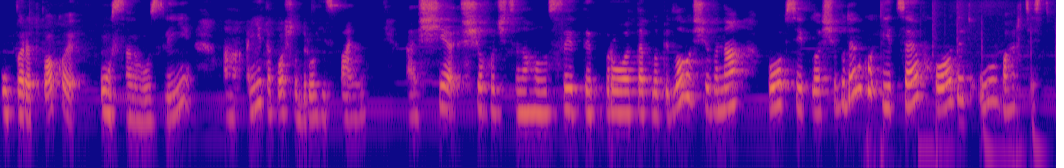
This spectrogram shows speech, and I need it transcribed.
у передпокої, у санвузлі, і також у другій спальні. А ще що хочеться наголосити про теплу підлогу, що вона по всій площі будинку, і це входить у вартість.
